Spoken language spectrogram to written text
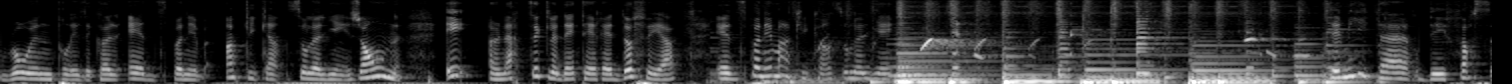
Rowan pour les écoles est disponible en cliquant sur le lien jaune et un article d'intérêt d'OFEA est disponible en cliquant sur le lien Les militaires des Forces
